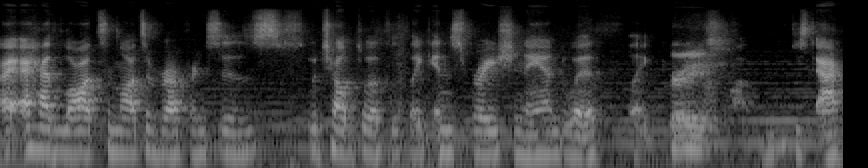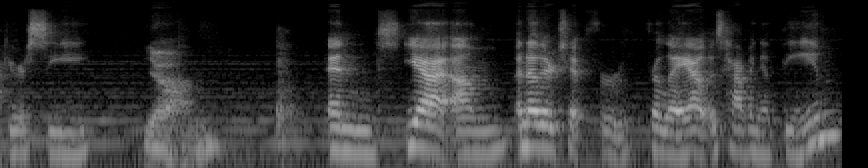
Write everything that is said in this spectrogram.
I, I, had lots and lots of references, which helped with with like inspiration and with like great um, just accuracy. Yeah. Um, and yeah, um, another tip for for layout is having a theme.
